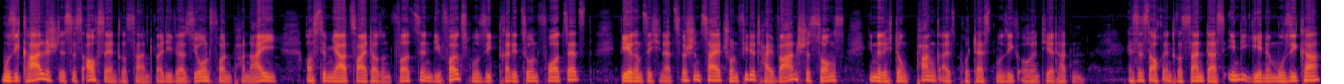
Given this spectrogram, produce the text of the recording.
Musikalisch ist es auch sehr interessant, weil die Version von Panay aus dem Jahr 2014 die Volksmusiktradition fortsetzt, während sich in der Zwischenzeit schon viele taiwanische Songs in Richtung Punk als Protestmusik orientiert hatten. Es ist auch interessant, dass indigene Musiker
